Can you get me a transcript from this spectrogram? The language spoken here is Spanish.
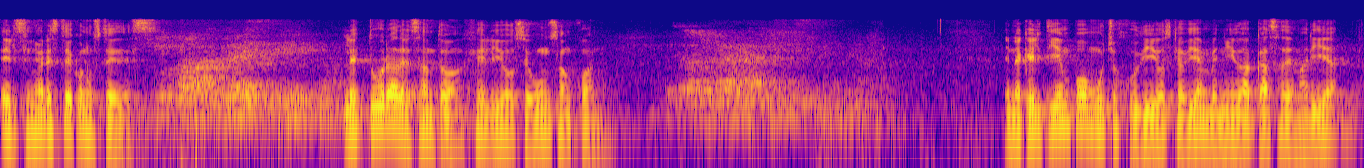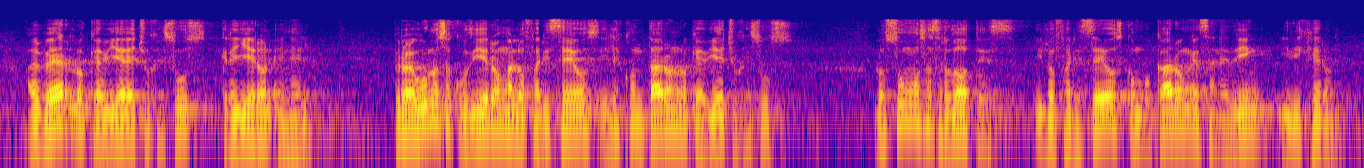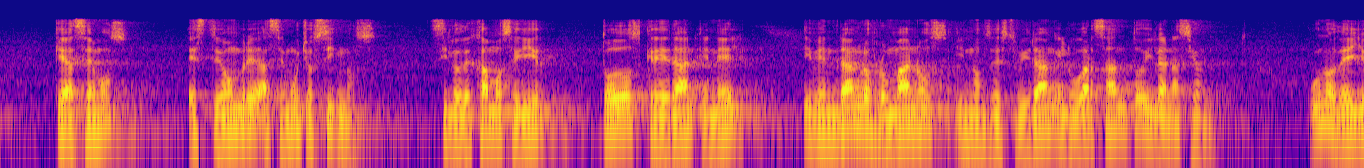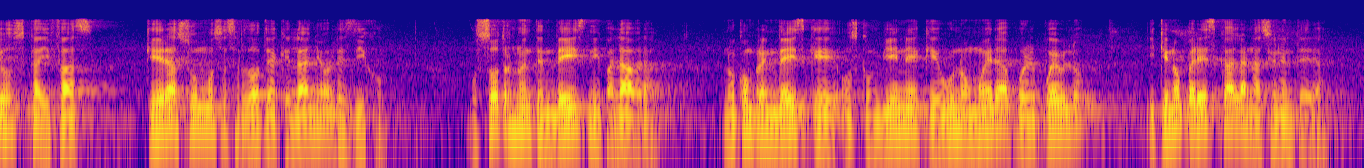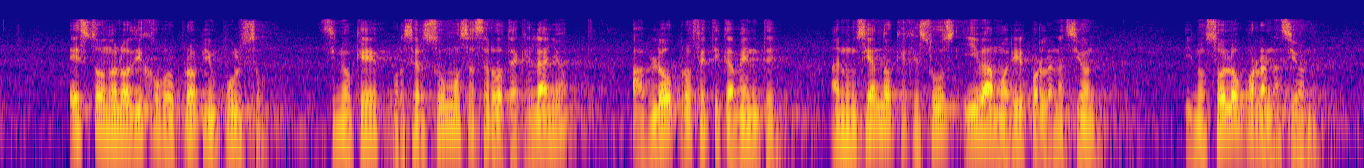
El Señor esté con ustedes. Lectura del Santo Evangelio según San Juan. En aquel tiempo muchos judíos que habían venido a casa de María, al ver lo que había hecho Jesús, creyeron en él. Pero algunos acudieron a los fariseos y les contaron lo que había hecho Jesús. Los sumos sacerdotes y los fariseos convocaron el Sanedrín y dijeron, ¿qué hacemos? Este hombre hace muchos signos. Si lo dejamos seguir, todos creerán en él y vendrán los romanos y nos destruirán el lugar santo y la nación. Uno de ellos, Caifás, que era sumo sacerdote aquel año, les dijo, Vosotros no entendéis ni palabra, no comprendéis que os conviene que uno muera por el pueblo y que no perezca la nación entera. Esto no lo dijo por propio impulso, sino que por ser sumo sacerdote aquel año, habló proféticamente, anunciando que Jesús iba a morir por la nación, y no solo por la nación,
